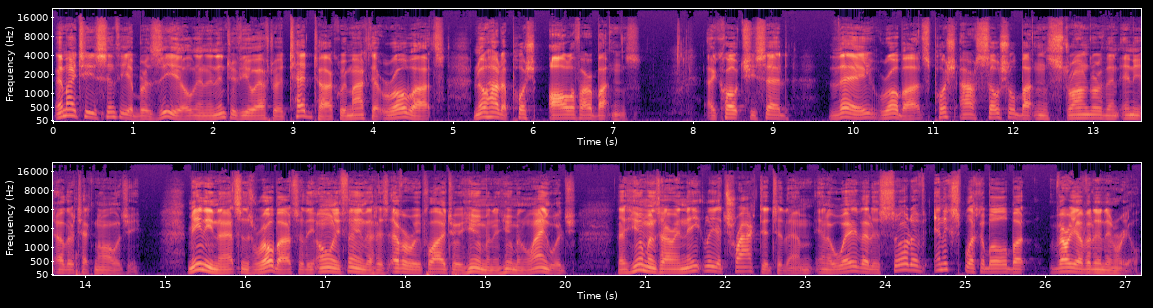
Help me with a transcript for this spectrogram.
MIT's Cynthia Breazeal, in an interview after a TED Talk, remarked that robots know how to push all of our buttons. I quote, she said, They, robots, push our social buttons stronger than any other technology. Meaning that, since robots are the only thing that has ever replied to a human in human language, that humans are innately attracted to them in a way that is sort of inexplicable but very evident and real.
